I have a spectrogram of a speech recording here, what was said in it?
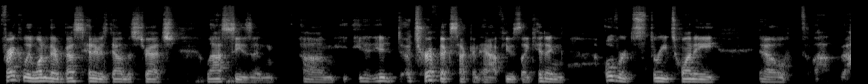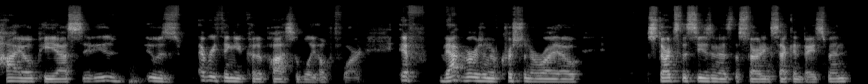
frankly, one of their best hitters down the stretch last season. Um, he, he a terrific second half. He was like hitting over 320, you know, high OPS. It, it, was everything you could have possibly hoped for. If that version of Christian Arroyo starts the season as the starting second baseman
